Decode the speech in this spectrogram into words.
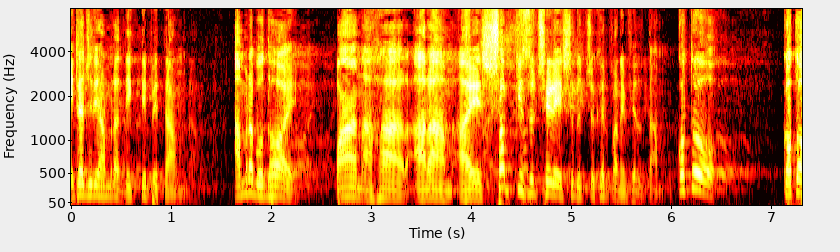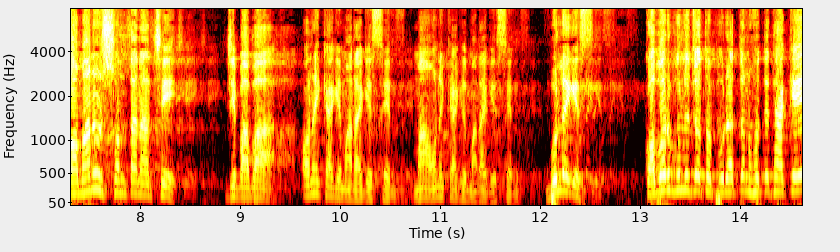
এটা যদি আমরা দেখতে পেতাম, আমরা বোধহয় পান, আহার, আরাম আয়ে সবকিছু ছেড়ে শুধু চোখের পানি ফেলতাম। কত কত অমানুষ সন্তান আছে যে বাবা অনেক আগে মারা গেছেন, মা অনেক আগে মারা গেছেন, ভুলে গেছে। কবরগুলো যত পুরাতন হতে থাকে,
